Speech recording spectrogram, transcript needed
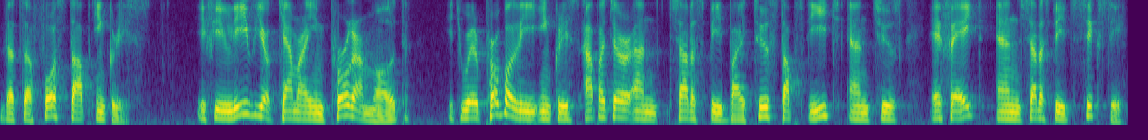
that's a 4 stop increase. If you leave your camera in program mode, it will probably increase aperture and shutter speed by 2 stops each and choose f8 and shutter speed 60.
